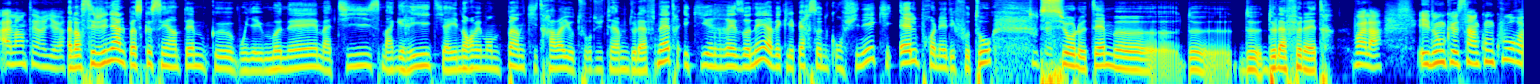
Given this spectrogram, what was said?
à l'intérieur. Alors c'est génial parce que c'est un thème que, bon, il y a eu Monet, Matisse, Magritte, il y a énormément de peintres qui travaillent autour du thème de la fenêtre et qui résonnaient avec les personnes confinées qui, elles, prenaient des photos sur le thème euh, de, de, de la fenêtre. Voilà. Et donc, c'est un concours.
